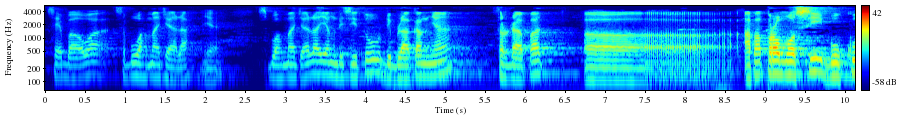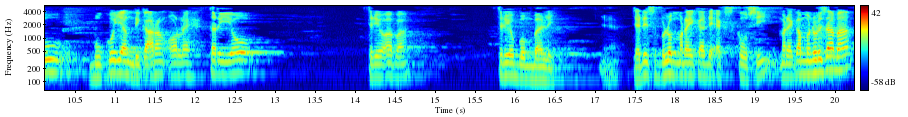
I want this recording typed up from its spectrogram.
saya bawa sebuah majalah ya. Sebuah majalah yang di situ di belakangnya terdapat uh, apa promosi buku buku yang dikarang oleh trio trio apa? Trio Bombali. Ya. Jadi sebelum mereka dieksekusi, mereka menulis apa?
